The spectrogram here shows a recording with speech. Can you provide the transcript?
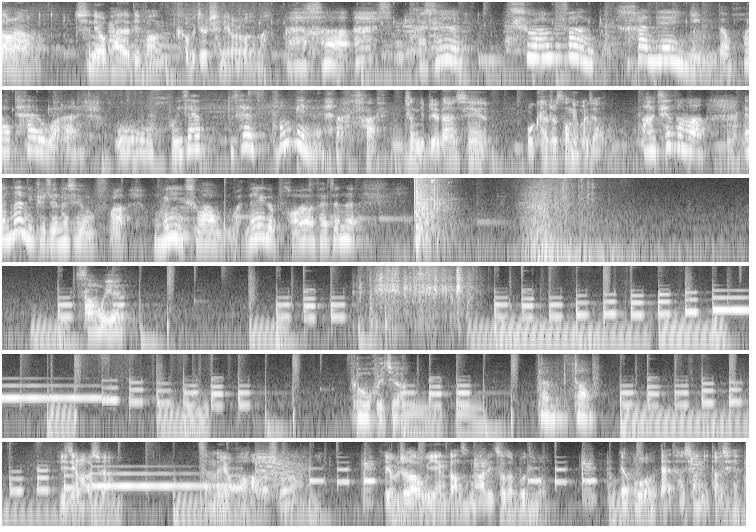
当然，吃牛排的地方可不就吃牛肉的吗？啊哈，可是吃完饭看电影的话太晚，我我回家不太方便哎。哎嗨，这你别担心，我开车送你回家。啊，真的吗？哎呀，那你可真的是有福了。我跟你说啊，我那个朋友他真的，桑无烟，回家。办不到。易静老师，咱们有话好好说啊。也不知道吴嫣刚才哪里做的不妥，要不我代她向你道歉。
